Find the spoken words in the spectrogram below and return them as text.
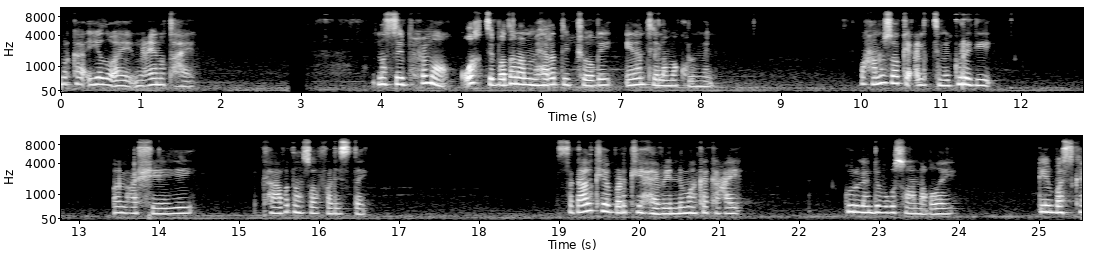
Markaa iyadu ay miciin u tahay. Nasiib xumo waqti badanoon meheradii joogay inantii lama kulmin waxaan u soo kiciltimay gurigii aan casheeyey kaabadan soo fadhiistay. Sagaalkii barhkii habeennimoan ka kacay gurigan dib ugu soo noqday geembaas ka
